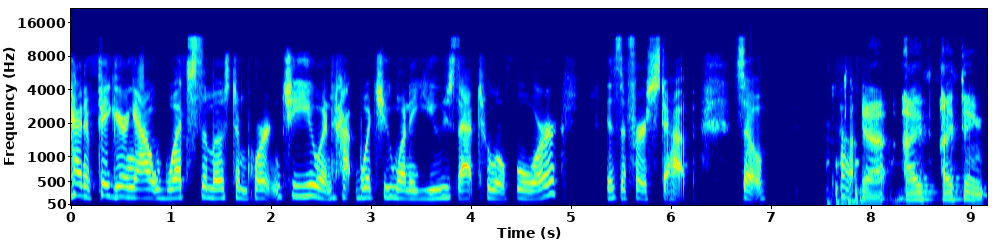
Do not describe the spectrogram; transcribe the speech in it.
kind of figuring out what's the most important to you and how, what you want to use that tool for is the first step. So, uh, yeah, I I think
